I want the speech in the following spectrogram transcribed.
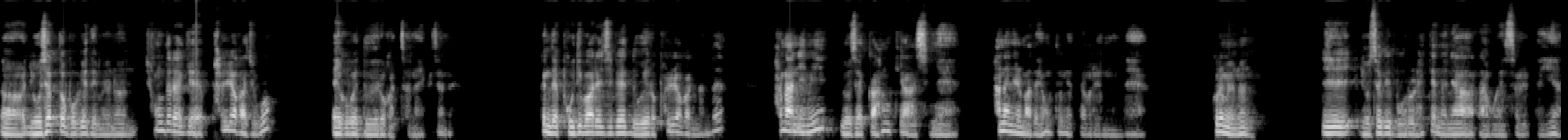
어, 요셉도 보게 되면은 형들에게 팔려가지고 애굽의 노예로 갔잖아요. 그잖아요. 근데 보디발의 집에 노예로 팔려갔는데 하나님이 요셉과 함께 하심에 하는 일마다 형통했다 그랬는데 그러면은 이 요셉이 뭐를 했겠느냐라고 했을 때에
